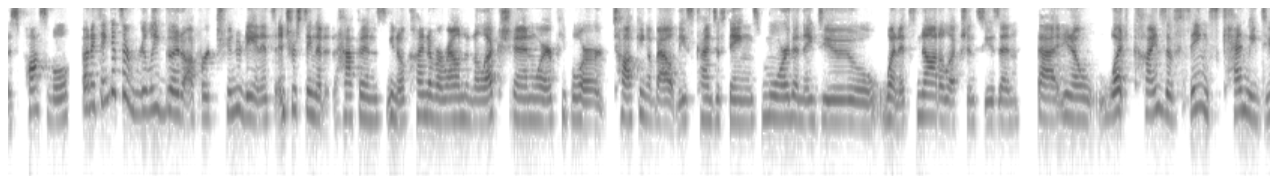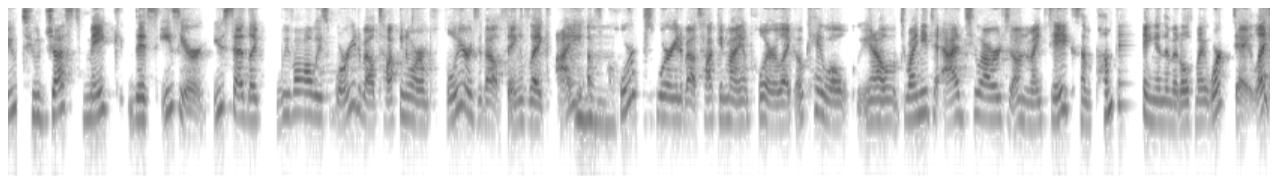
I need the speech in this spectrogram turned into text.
as possible. But I think it's a really good opportunity. And it's interesting that it happens, you know, kind of around an election where people are talking about these kinds of things more than they do when it's not election season. That, you know, what kinds of things can we do to just make this easier? You said, like, we've always worried about talking to our employers about things. Like, I, mm-hmm. of course, worried about talking to my employer, like, okay, well, you know, do I need to add two hours on my day because I'm pumping in the middle of my workday? Like,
